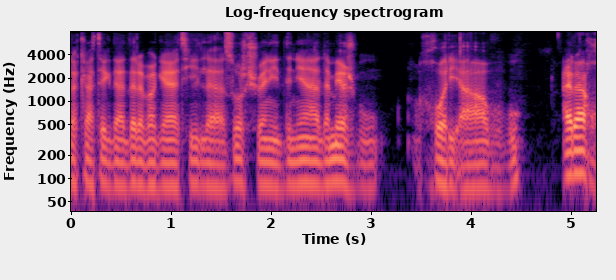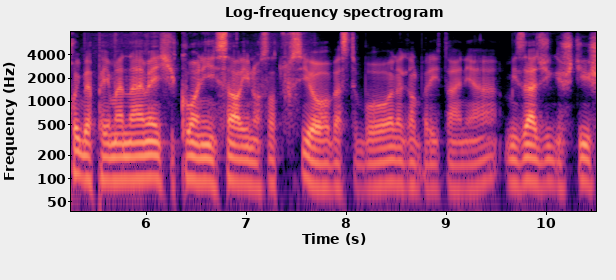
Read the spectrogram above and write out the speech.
لە کاتێکدا دەرەبەگایەتی لە زۆر شوێنی دنیا لە مێش بوو خۆری ئاو بوو عێراق خۆی بە پەیماننامەیەکی کۆنی ساڵی 1930ەوە بەست بووە لەگەڵ بەریتانیا میزاجی گشتیش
